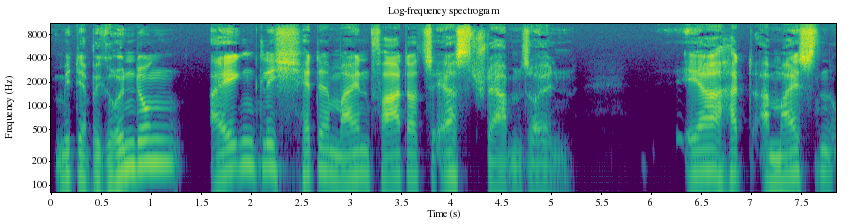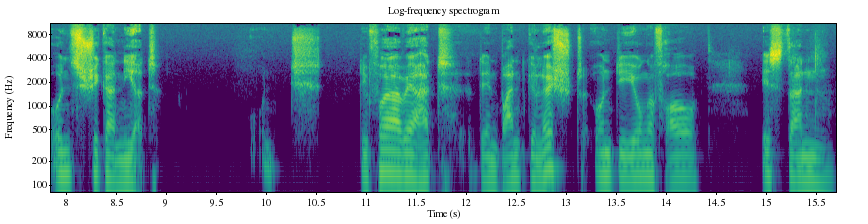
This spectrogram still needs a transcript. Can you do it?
mit der Begründung, eigentlich hätte mein Vater zuerst sterben sollen er hat am meisten uns schikaniert. Und die Feuerwehr hat den Brand gelöscht und die junge Frau ist dann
